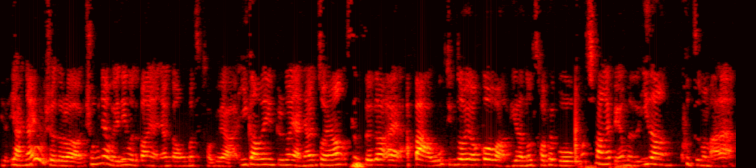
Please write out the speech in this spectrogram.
爷娘又勿晓得了，小姑娘勿一定会得帮爷娘讲我没出钞票啊。伊讲勿定，比如讲爷娘照样伸手讲，哎，阿爸，我今朝要交房钿了，侬钞票拨我，我去买眼别个物事，衣裳裤子没买啦。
